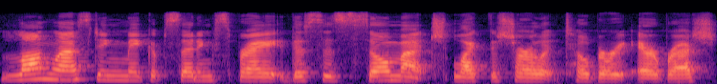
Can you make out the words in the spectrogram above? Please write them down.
long lasting makeup setting spray. This is so much like the charlotte tilbury airbrush.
